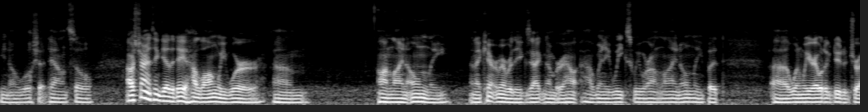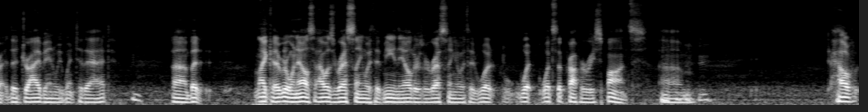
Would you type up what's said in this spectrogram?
you know, we'll shut down. So I was trying to think the other day how long we were um, online only, and I can't remember the exact number, how, how many weeks we were online only, but uh, when we were able to do the, dri- the drive in, we went to that. Uh, but like everyone else, I was wrestling with it. Me and the elders were wrestling with it. What what what's the proper response? Um, how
